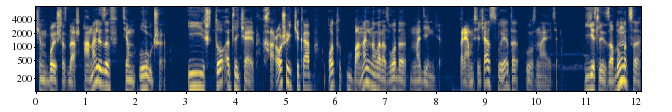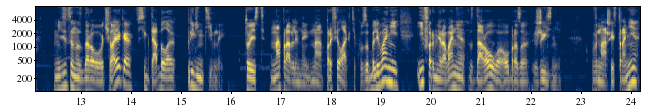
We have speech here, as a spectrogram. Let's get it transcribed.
«чем больше сдашь анализов, тем лучше»? И что отличает хороший чекап от банального развода на деньги? Прямо сейчас вы это узнаете. Если задуматься, медицина здорового человека всегда была превентивной то есть направленный на профилактику заболеваний и формирование здорового образа жизни. В нашей стране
